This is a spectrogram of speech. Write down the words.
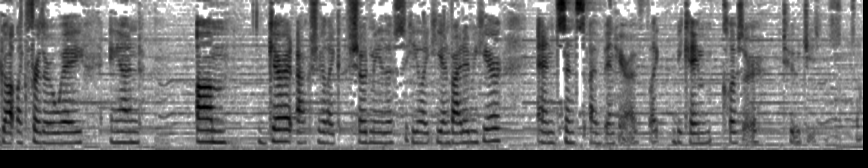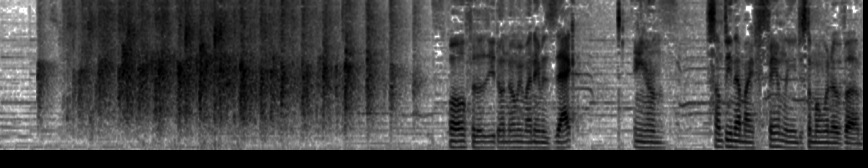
got like further away, and um, Garrett actually like showed me this. He like he invited me here, and since I've been here, I've like became closer to Jesus. So. Well, for those of you who don't know me, my name is Zach, and something that my family, in just a moment of um,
